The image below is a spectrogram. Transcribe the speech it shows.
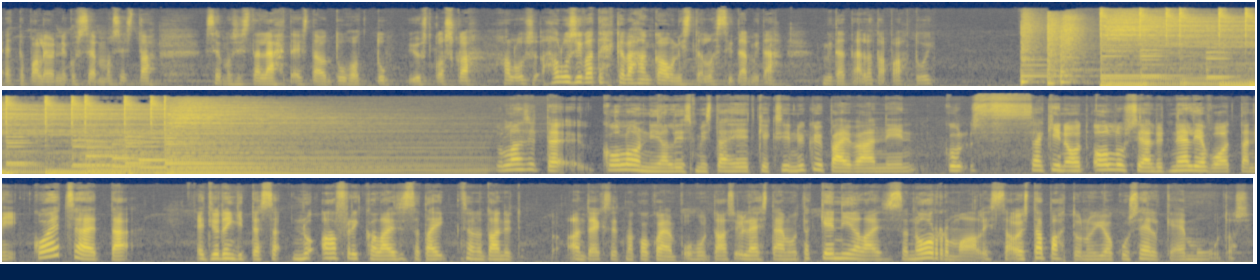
että paljon niin semmoisista, lähteistä on tuhottu, just koska halus, halusivat ehkä vähän kaunistella sitä, mitä, mitä täällä tapahtui. Tullaan sitten kolonialismista hetkeksi nykypäivään, niin kun säkin oot ollut siellä nyt neljä vuotta, niin koet sä, että, että jotenkin tässä no, afrikkalaisessa, tai sanotaan nyt, anteeksi, että mä koko ajan puhun taas yleistään, mutta kenialaisessa normaalissa olisi tapahtunut joku selkeä muutos?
